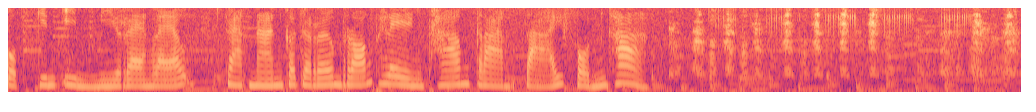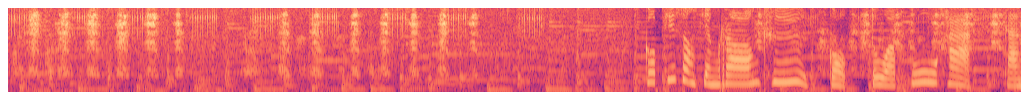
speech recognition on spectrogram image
กบกินอิ่มมีแรงแล้ว จากนั้นก็จะเริ่มร้องเพลงท่ามกลางสายฝนค่ะกบที่ส่งเสียงร้องคือกบตัวผู้ค่ะ การ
